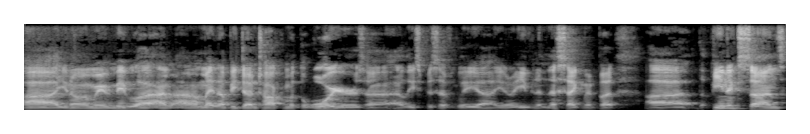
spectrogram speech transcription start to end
you know, maybe, maybe I, I, might not be done talking about the Warriors, at least specifically. you know, even in this segment, but the Phoenix Suns.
